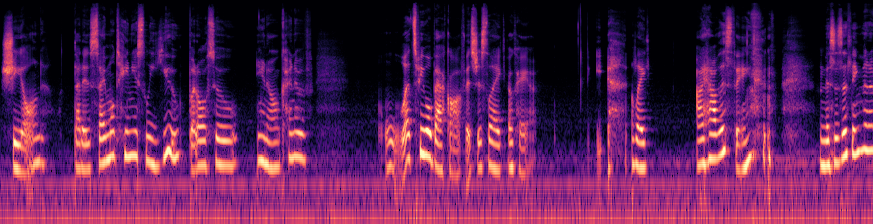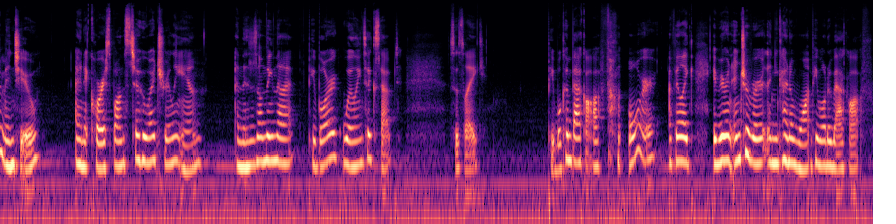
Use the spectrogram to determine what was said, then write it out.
shield that is simultaneously you, but also, you know, kind of lets people back off. It's just like, okay, like, I have this thing, and this is a thing that I'm into, and it corresponds to who I truly am, and this is something that people are willing to accept. So it's like, people can back off. or I feel like if you're an introvert, then you kind of want people to back off.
